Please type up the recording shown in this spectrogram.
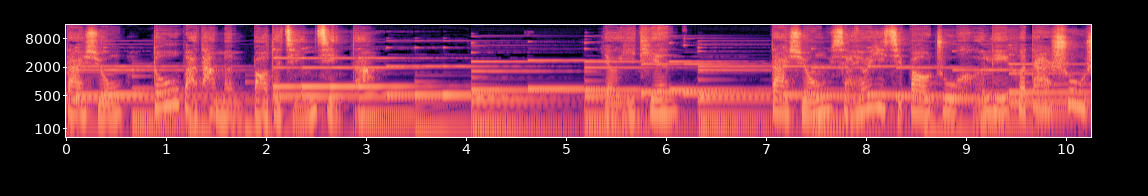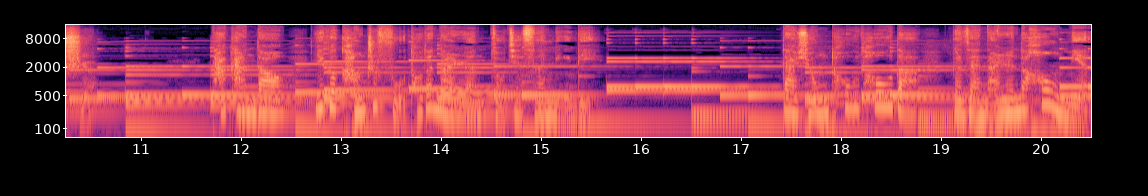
大熊都把它们抱得紧紧的。有一天，大熊想要一起抱住河狸和大树时，他看到一个扛着斧头的男人走进森林里。大熊偷偷地跟在男人的后面，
